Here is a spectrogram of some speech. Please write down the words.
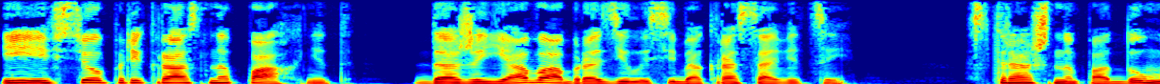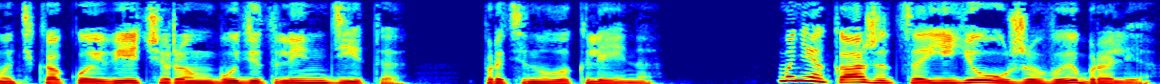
и все прекрасно пахнет. Даже я вообразила себя красавицей. Страшно подумать, какой вечером будет Линдита», — протянула Клейна. «Мне кажется, ее уже выбрали».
